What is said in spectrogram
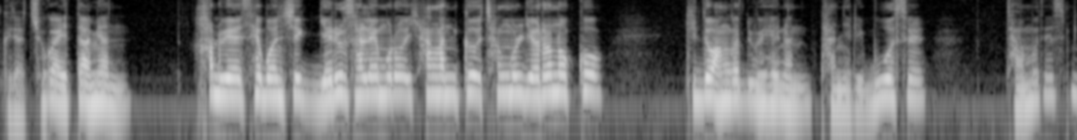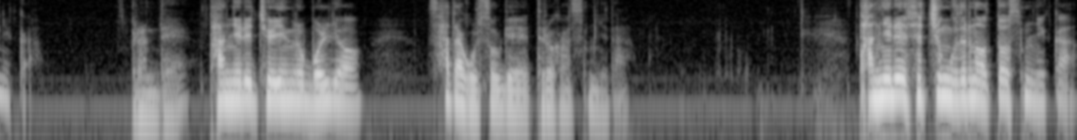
그저 죄가 있다면 하루에 세 번씩 예루살렘으로 향한 그 창문을 열어놓고 기도한 것 외에는 다니엘이 무엇을 잘못했습니까? 그런데 다니엘이 죄인으로 몰려 사자굴 속에 들어갔습니다. 다니엘의 새 친구들은 어떻습니까?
